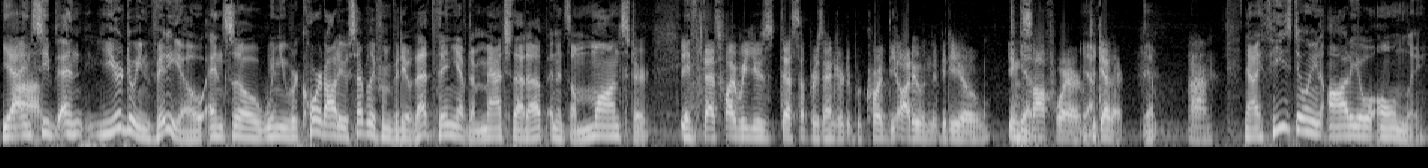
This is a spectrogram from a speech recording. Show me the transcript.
yeah, and uh, see, and you're doing video, and so when you record audio separately from video, that then you have to match that up, and it's a monster. If that's why we use Desktop Presenter to record the audio and the video in Together. software Yeah. together. Yep. Um, Now, if he's doing audio only,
